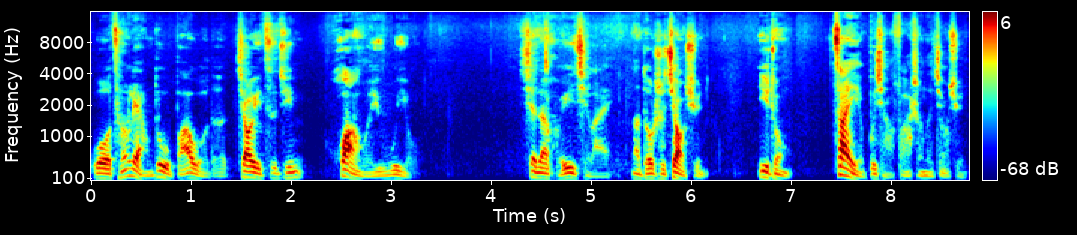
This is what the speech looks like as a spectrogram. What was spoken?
我曾两度把我的交易资金化为乌有。现在回忆起来，那都是教训，一种再也不想发生的教训。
